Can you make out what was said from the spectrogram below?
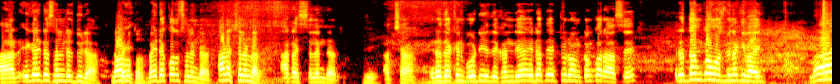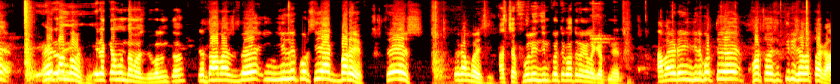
আর এই গাড়িটা সিলিন্ডার দুইটা? ভাই- এটা কত সিলিন্ডার আঠাশ সিলিন্ডার আঠাশ সিলিন্ডার জি। আচ্ছা এটা দেখেন বডি যেখান দিয়ে। এটাতে একটু রং টং করা আছে। এটার দাম কম আসবে নাকি ভাই? ভাই দাম কম আছে। এটা কেমন দাম আসবে বলেন তো? এর দাম আসবে ইঞ্জিনে করছি একবারে ফ্রেশ কাম করেছি। আচ্ছা ফুল ইঞ্জিন করতে কত টাকা লাগে আপনার? আমার এটা ইঞ্জিনে করতে খরচ হয়েছে তিরিশ হাজার টাকা।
